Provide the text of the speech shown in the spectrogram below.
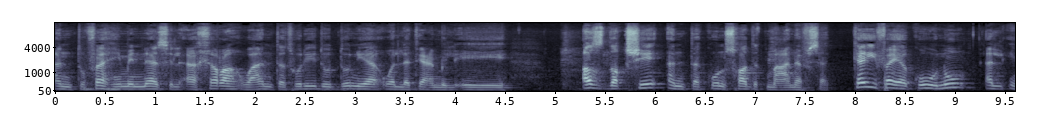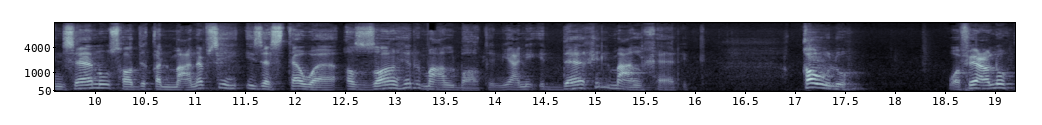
أن تفهم الناس الآخرة وأنت تريد الدنيا ولا تعمل إيه؟ أصدق شيء أن تكون صادق مع نفسك. كيف يكون الإنسان صادقا مع نفسه إذا استوى الظاهر مع الباطن؟ يعني الداخل مع الخارج. قوله وفعله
